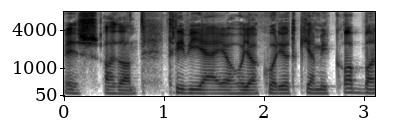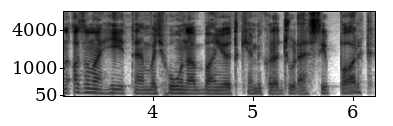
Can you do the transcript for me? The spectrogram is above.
és az a triviája, hogy akkor jött ki, amik abban, azon a héten vagy hónapban jött ki, amikor a Jurassic Park,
